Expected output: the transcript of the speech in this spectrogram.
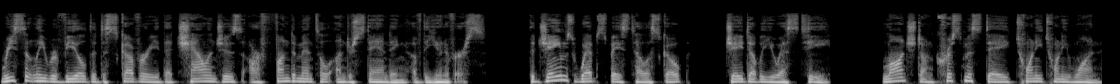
recently revealed a discovery that challenges our fundamental understanding of the universe. The James Webb Space Telescope, JWST, launched on Christmas Day 2021,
